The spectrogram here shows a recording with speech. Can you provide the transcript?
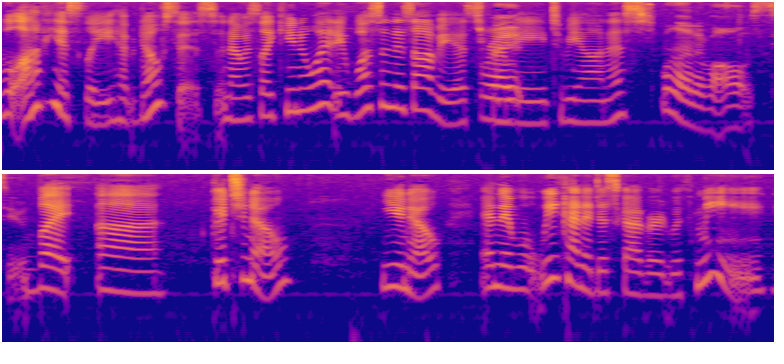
well, obviously hypnosis. And I was like, you know what? It wasn't as obvious for Right. me, to be honest. well it evolves too. But uh, good to know, you know. And then what we kind of discovered with me,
